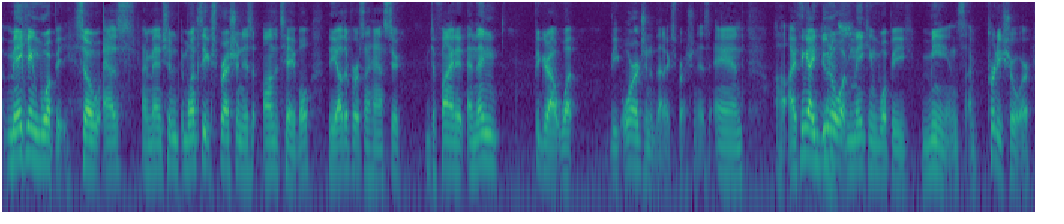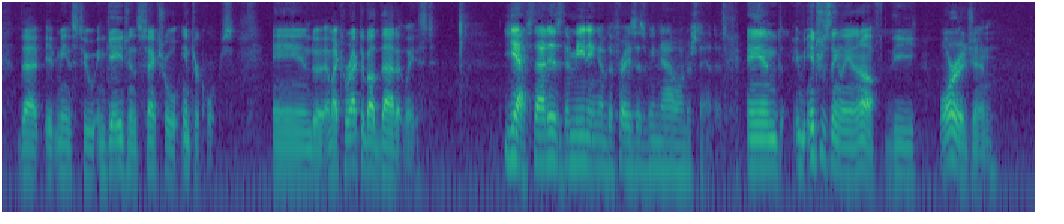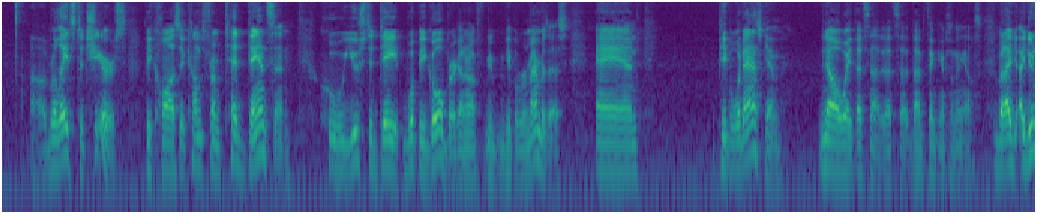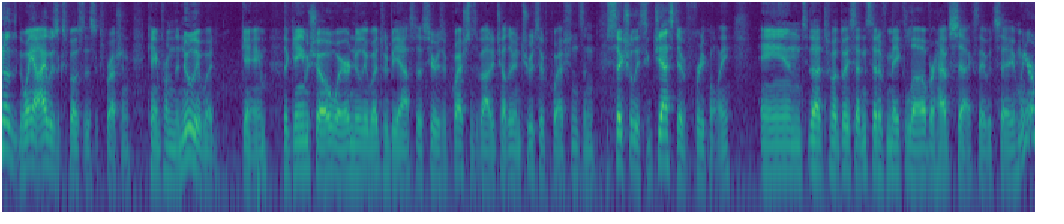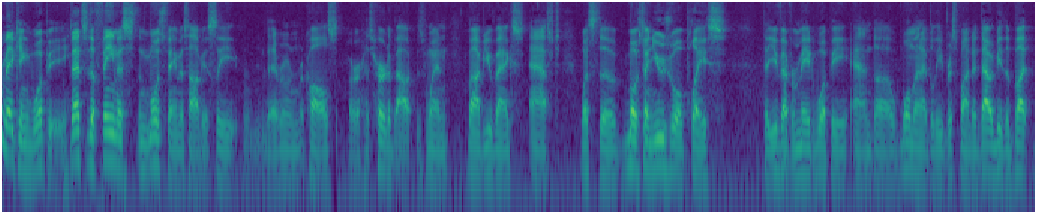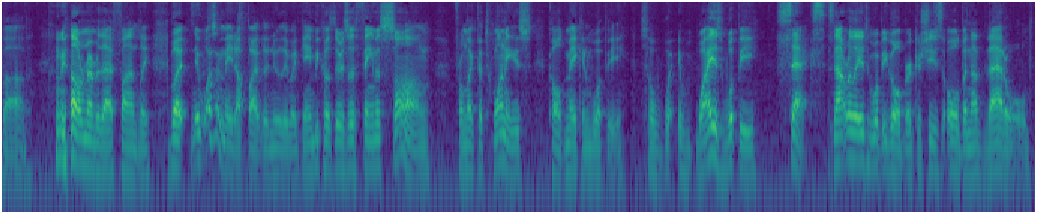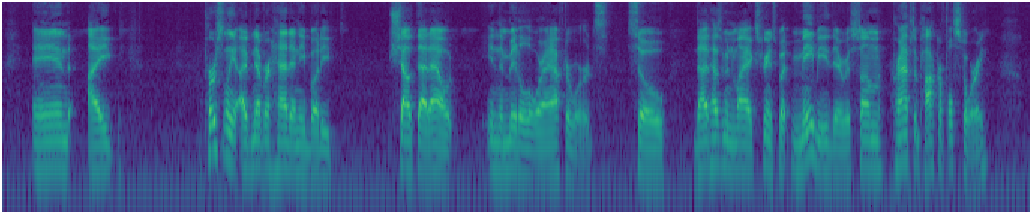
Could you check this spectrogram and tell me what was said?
Making whoopee. So, as I mentioned, once the expression is on the table, the other person has to define it and then figure out what the origin of that expression is. And uh, I think I do know what making whoopee means. I'm pretty sure that it means to engage in sexual intercourse. And uh, am I correct about that at least? Yes, that is the meaning of the phrase as we now understand it. And interestingly enough, the origin uh, relates to Cheers because it comes from Ted Danson, who used to date Whoopi Goldberg. I don't know if people remember this. And people would ask him, no, wait, that's not it. That's I'm thinking of something else. But I, I do know that the way I was exposed to this expression came from the Newlywed game, the game show where newlyweds would be asked a series of questions about each other, intrusive questions and sexually suggestive frequently. And that's what they said. Instead of make love or have sex, they would say, when you're making whoopee. That's the famous, the most famous, obviously, that everyone recalls or has heard about, is when Bob Eubanks asked, what's the most unusual place that you've ever made whoopee? And the woman, I believe, responded, that would be the butt, Bob. We all remember that fondly. But it wasn't made up by the Newlywed Game because there's a famous song from like the 20s called Making Whoopee. So wh- why is whoopee sex? It's not related to Whoopi Goldberg because she's old, but not that old. And I personally, I've never had anybody shout that out in the middle or afterwards. So that hasn't been my experience, but maybe there was some perhaps apocryphal story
